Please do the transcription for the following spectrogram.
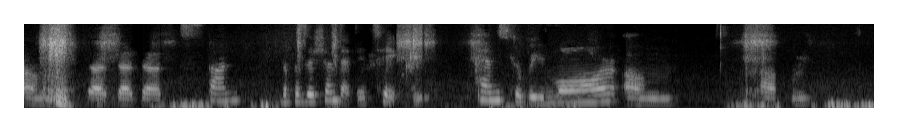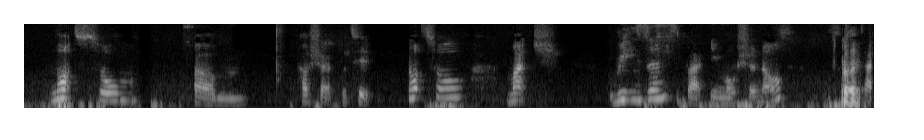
um, the the the stand the position that they take tends to be more um, um, not so um, how should I put it? Not so much reasons, but emotional. Sometimes. Right.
